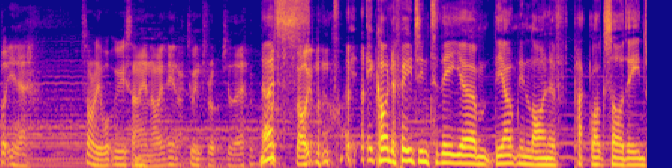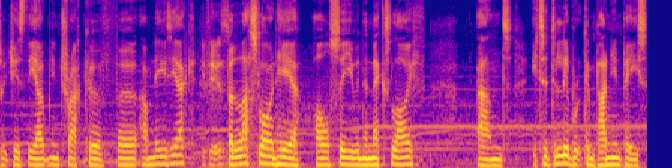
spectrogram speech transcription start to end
But yeah, sorry, what were you saying? I didn't have to interrupt you there. No, it's- excitement. it, it kind of feeds into the um, the opening line of "Packt Like Sardines," which is the opening track of uh, Amnesiac. It is. The last line here, "I'll see you in the next life," and it's a deliberate companion piece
